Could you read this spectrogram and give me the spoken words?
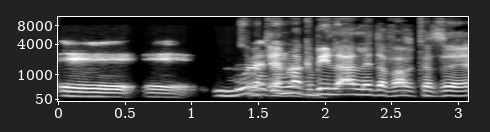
אה, אה, מול הדבר... אין מקבילה לדבר כזה,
